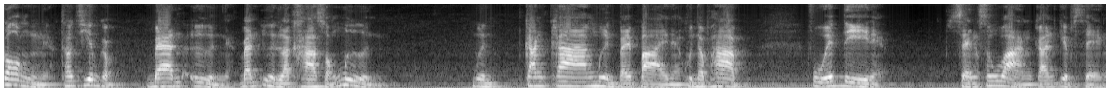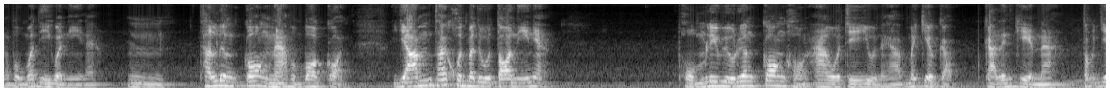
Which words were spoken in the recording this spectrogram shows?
กล้องเนี่ย ถ้าเทียบกับแบรนด์อื่นเนี่ยแบรนด์อื่นราคาสองหมื่นหมื่น กลางกลางหมื่นปลายๆเนี่ยคุณภาพ Full HD เนี่ย แสงสว่างการเก็บแสงผมว่าดีกว่านี้นะ อืม ถ้าเรื่องกล้องนะ ผมบอกก่อน ย้ำถ้าคนมาดูตอนนี้เนี่ย ผมรีวิวเรื่องกล้องของ ROG อยู่นะครับ ไม่เกี่ยวกับการเล่นเกมนะ ต้องแย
